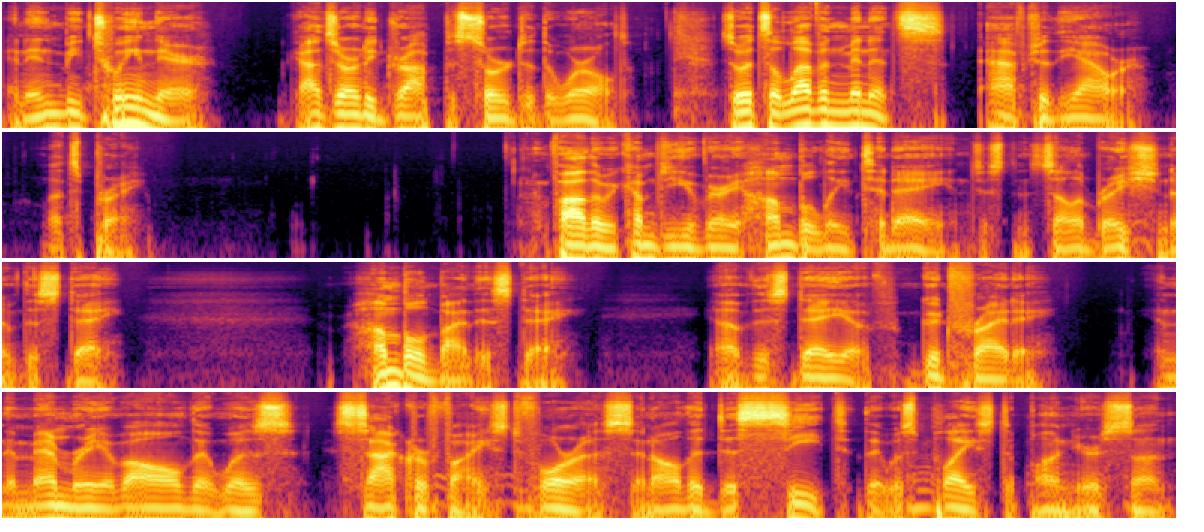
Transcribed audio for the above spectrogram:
And in between there, God's already dropped the sword to the world. So it's 11 minutes after the hour. Let's pray. Father, we come to you very humbly today, just in celebration of this day. Humbled by this day, of this day of Good Friday, in the memory of all that was sacrificed for us and all the deceit that was placed upon your Son.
